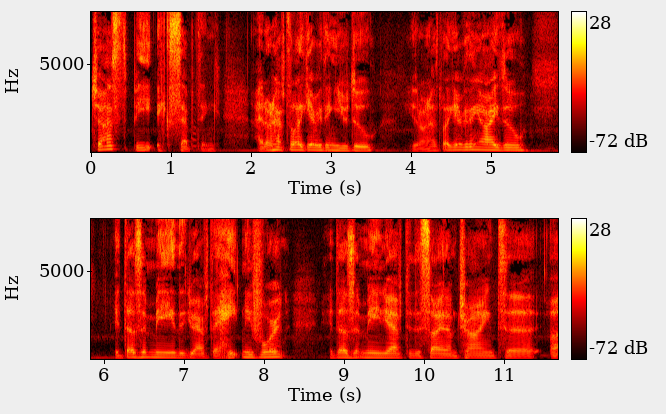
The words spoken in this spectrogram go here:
Just be accepting. I don't have to like everything you do. You don't have to like everything I do. It doesn't mean that you have to hate me for it. It doesn't mean you have to decide I'm trying to, uh,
